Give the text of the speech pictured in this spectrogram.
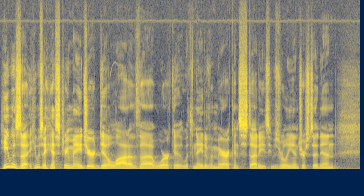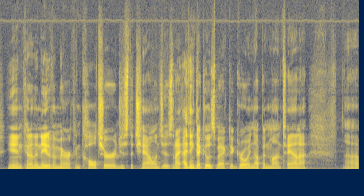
He was a he was a history major. Did a lot of uh, work with Native American studies. He was really interested in in kind of the Native American culture and just the challenges. And I, I think that goes back to growing up in Montana. Uh,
